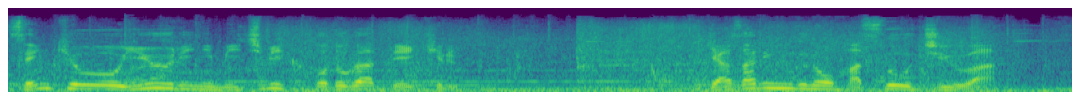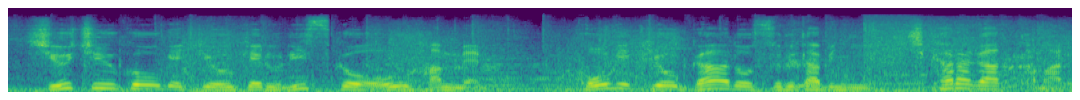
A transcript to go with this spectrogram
戦況を有利に導くことができる。ギャザリングの発動中は集中攻撃を受けるリスクを負う反面攻撃をガードするたびに力がたまる。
